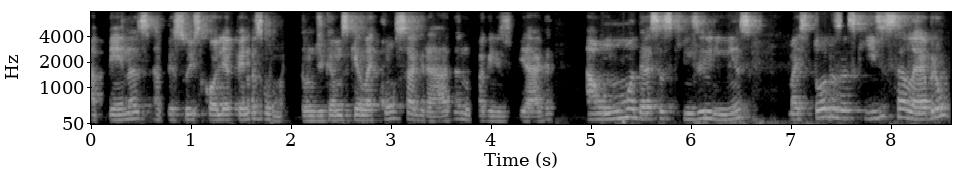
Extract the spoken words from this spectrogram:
apenas a pessoa escolhe apenas uma. Então, digamos que ela é consagrada no paganismo piaga a uma dessas 15 linhas, mas todas as 15 celebram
